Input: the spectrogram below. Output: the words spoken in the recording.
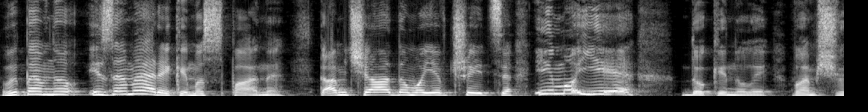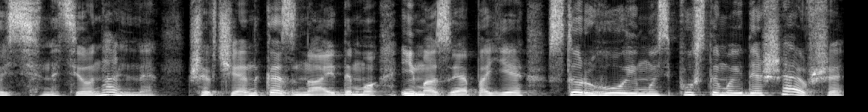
Ви, певно, із Америки, моспане. Там чадо моє вчиться, і моє. Докинули вам щось національне. Шевченка знайдемо, і Мазепа є, сторгуємось, пустимо й дешевше.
